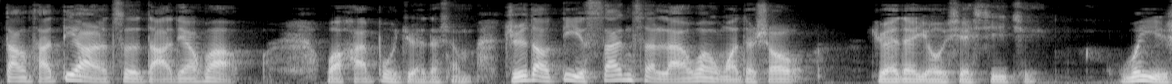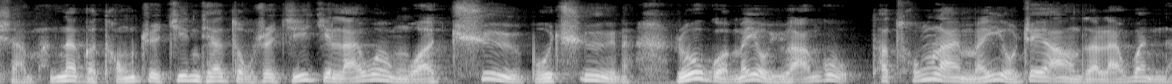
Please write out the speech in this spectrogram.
当他第二次打电话，我还不觉得什么；直到第三次来问我的时候，觉得有些稀奇。为什么那个同志今天总是急急来问我去不去呢？如果没有缘故，他从来没有这样子来问呢。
